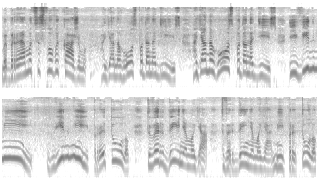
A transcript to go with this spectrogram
Ми беремо це слово і кажемо: а я на Господа надіюсь, а я на Господа надіюсь, і він мій. Він мій притулок, твердиня моя, твердиня моя, мій притулок,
